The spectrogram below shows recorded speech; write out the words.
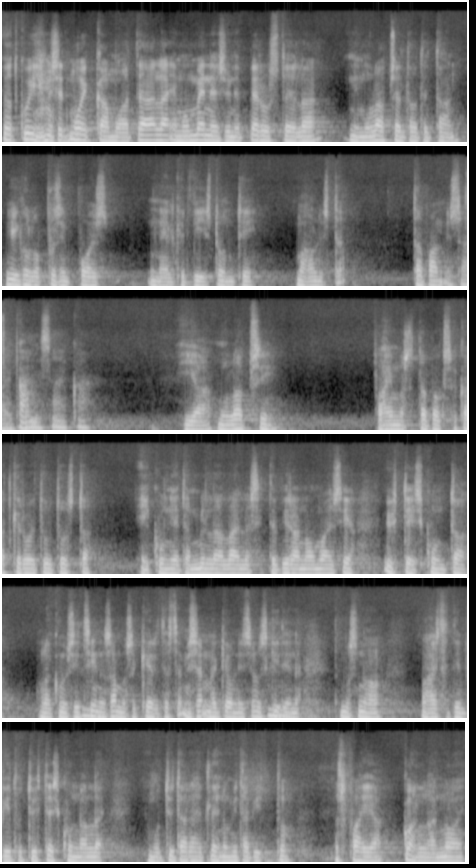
jotkut ihmiset moikkaa mua täällä ja mun menneisyyden perusteella, niin mun lapselta otetaan viikonloppuisin pois 45 tuntia mahdollista tapaamisaikaa. Tapaamisaikaa. Ja mun lapsi pahimmassa tapauksessa katkeroituu tuosta, ei kunnioita millään lailla sitten viranomaisia, yhteiskuntaa. Ollaanko me sitten siinä samassa kertassa, missä mäkin olin silloin skidinä, mm. tämmöisen no, mä haistatin vitut yhteiskunnalle ja mun tytär ajattelee, no mitä vittu, jos faija kohdellaan noin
